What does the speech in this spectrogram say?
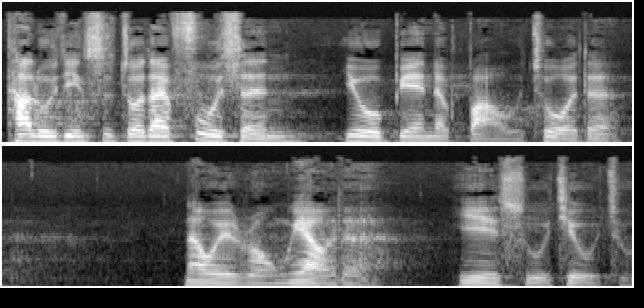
他如今是坐在父神右边的宝座的那位荣耀的耶稣救主。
